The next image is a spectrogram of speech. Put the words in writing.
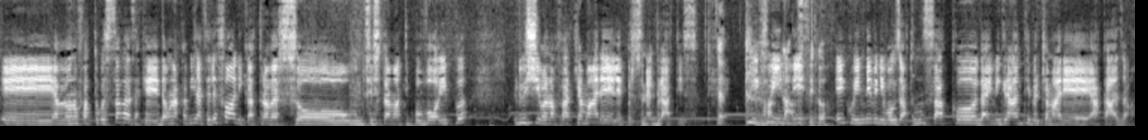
e avevano fatto questa cosa che da una cabina telefonica attraverso un sistema tipo VoIP riuscivano a far chiamare le persone a gratis. Eh, E quindi, e quindi veniva usato un sacco dai migranti per chiamare a casa.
